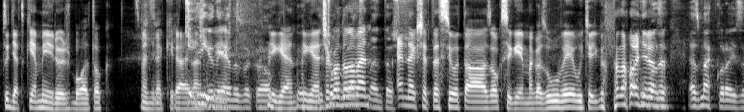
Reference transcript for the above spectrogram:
tudjátok, ilyen mérős boltok. Ez mennyire király Ki- lenne. Igen, igen, ezek a... Igen, igen, csak gondolom, en, ennek se tesz jót az oxigén meg az UV, úgyhogy gondolom annyira Ez, ez mekkora, ez,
